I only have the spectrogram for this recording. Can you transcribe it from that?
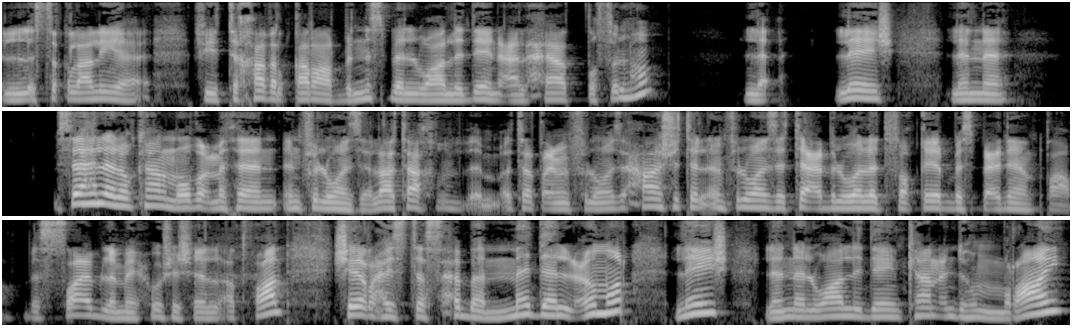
الاستقلالية في اتخاذ القرار بالنسبة للوالدين على حياة طفلهم لا ليش؟ لأن سهلة لو كان الموضوع مثلا انفلونزا لا تأخذ تطعيم انفلونزا حاشة الانفلونزا تعب الولد فقير بس بعدين طاب. بس صعب لما يحوش شيء الأطفال شيء راح يستصحبه مدى العمر. ليش؟ لأن الوالدين كان عندهم راي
